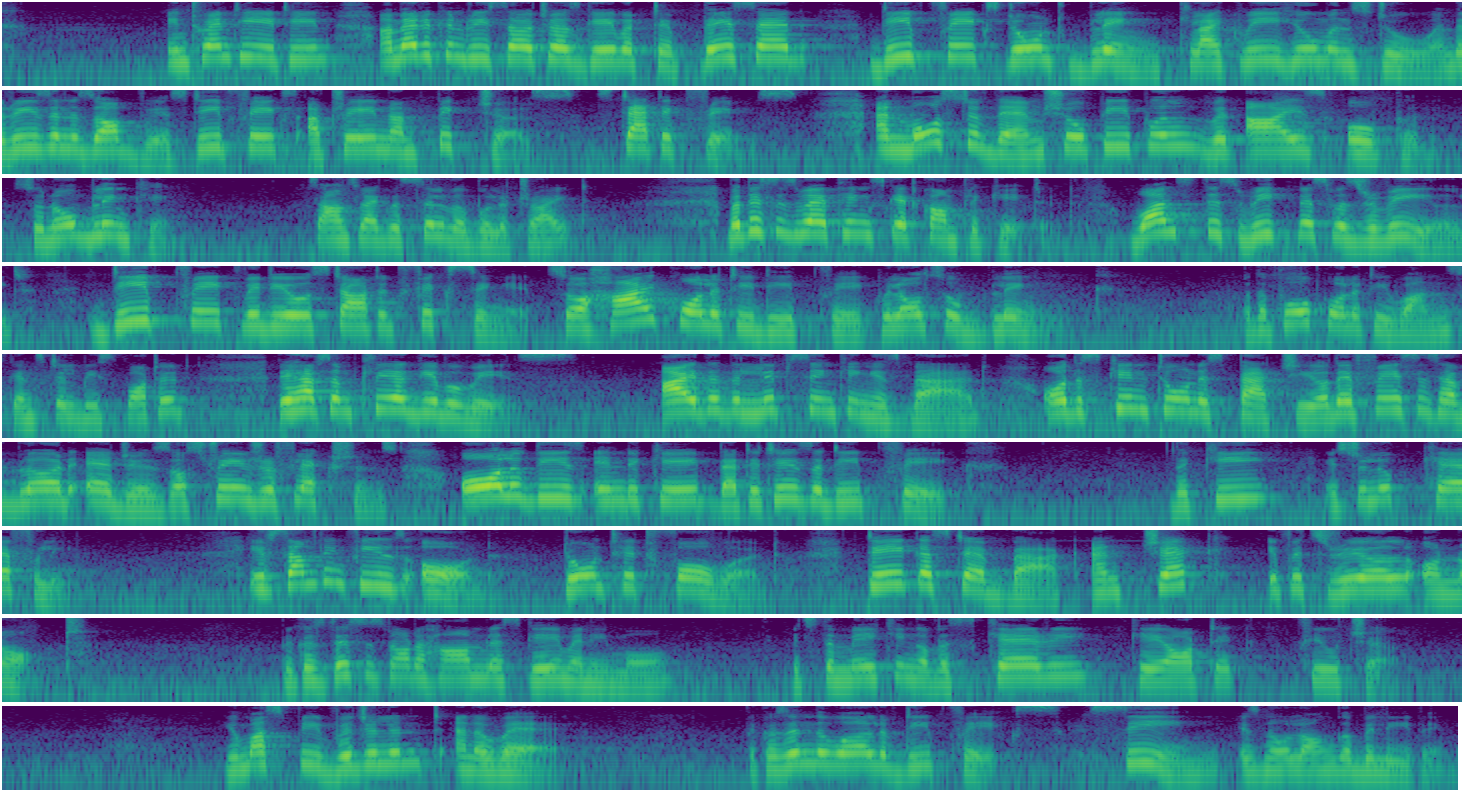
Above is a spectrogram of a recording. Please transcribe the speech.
In 2018, American researchers gave a tip. They said deepfakes don't blink like we humans do. And the reason is obvious. Deepfakes are trained on pictures, static frames. And most of them show people with eyes open. So no blinking. Sounds like the silver bullet, right? But this is where things get complicated. Once this weakness was revealed, deepfake videos started fixing it. So a high quality deepfake will also blink but the poor quality ones can still be spotted. They have some clear giveaways. Either the lip syncing is bad, or the skin tone is patchy, or their faces have blurred edges or strange reflections. All of these indicate that it is a deep fake. The key is to look carefully. If something feels odd, don't hit forward. Take a step back and check if it's real or not. Because this is not a harmless game anymore. It's the making of a scary, chaotic future. You must be vigilant and aware because in the world of deepfakes, seeing is no longer believing.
